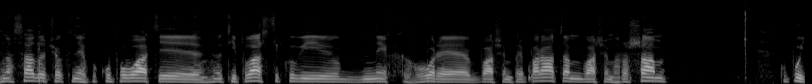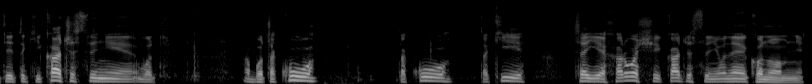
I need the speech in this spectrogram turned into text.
насадочок, не купувати ті пластикові, в них горе вашим препаратам, вашим грошам. Купуйте такі качественні, от, або таку, таку, такі. Це є хороші, качественні, вони економні.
